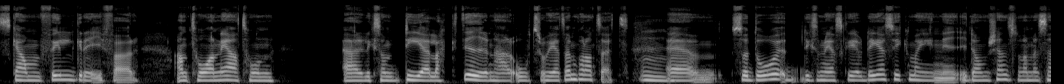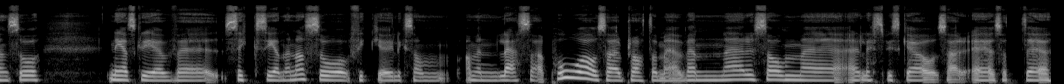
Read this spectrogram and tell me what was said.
skamfylld grej för Antonia att hon är liksom delaktig i den här otroheten på något sätt. Mm. Um, så då, liksom när jag skrev det så gick man in i, i de känslorna. Men sen så när jag skrev eh, sexscenerna så fick jag ju liksom ja, men, läsa på och så här, prata med vänner som eh, är lesbiska och så här. Eh, så, att, eh,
